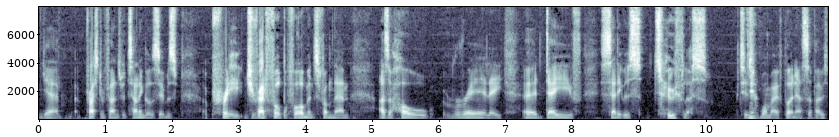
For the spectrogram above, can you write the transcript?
Yeah, Preston fans were telling us it was a pretty dreadful performance from them as a whole. Really, uh, Dave said it was toothless, which is yeah. one way of putting it, I suppose.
